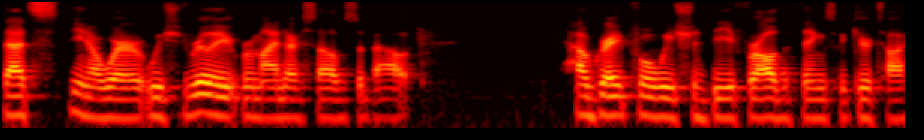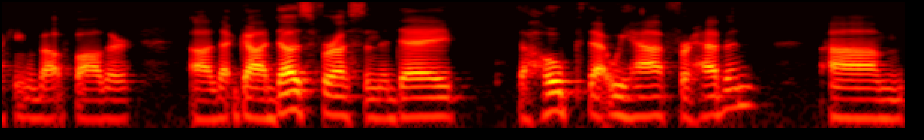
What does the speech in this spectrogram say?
That's you know where we should really remind ourselves about how grateful we should be for all the things like you're talking about, Father, uh, that God does for us in the day, the hope that we have for heaven, um,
